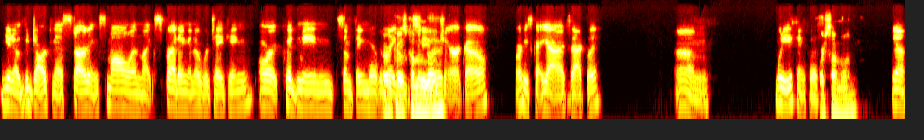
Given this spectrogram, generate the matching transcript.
you know, the darkness starting small and like spreading and overtaking, or it could mean something more related to back. Jericho, or he's got, yeah, exactly. Um, what do you think, Liz? or someone Yeah.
